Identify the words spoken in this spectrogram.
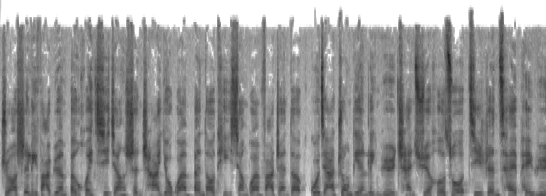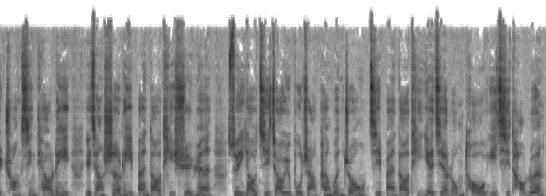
主要是立法院本会期将审查有关半导体相关发展的国家重点领域产学。学合作及人才培育创新条例也将设立半导体学院，所以邀集教育部长潘文忠及半导体业界龙头一起讨论。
